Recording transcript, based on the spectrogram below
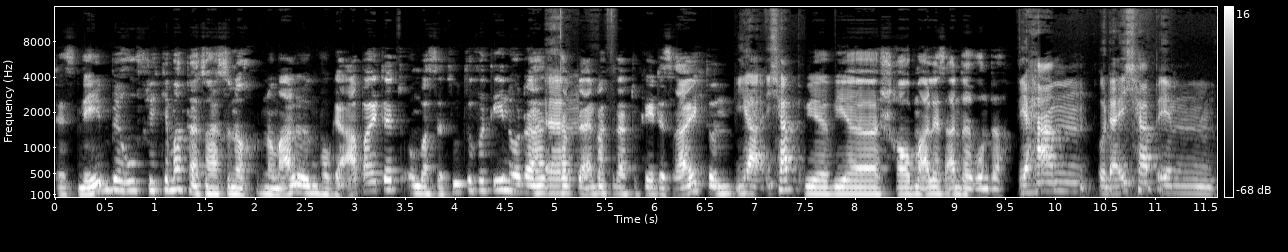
das nebenberuflich gemacht? Also hast du noch normal irgendwo gearbeitet, um was dazu zu verdienen? Oder hast, Ähm. habt ihr einfach gesagt, okay, das reicht und Ja, ich habe, wir, wir schrauben alles andere runter? wir haben, oder ich habe im,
